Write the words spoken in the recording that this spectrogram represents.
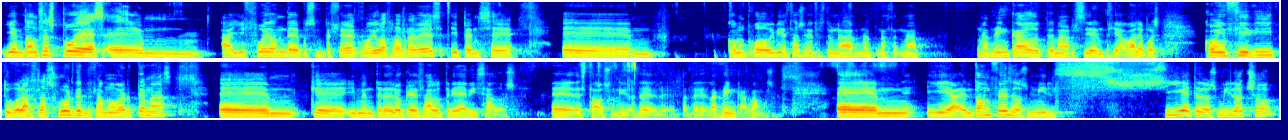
Y entonces, pues, em, allí fue donde pues, empecé, como digo, a hacerlo al revés y pensé, em, ¿cómo puedo vivir en Estados Unidos? Necesito una, una, una, una card o tema de residencia. Vale, pues coincidí, tuve la, suerte, empecé a mover temas em, que, y me enteré de lo que es la lotería de visados eh, de Estados Unidos, de, la Green Card, vamos. Em, y entonces, 2007, 2008,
